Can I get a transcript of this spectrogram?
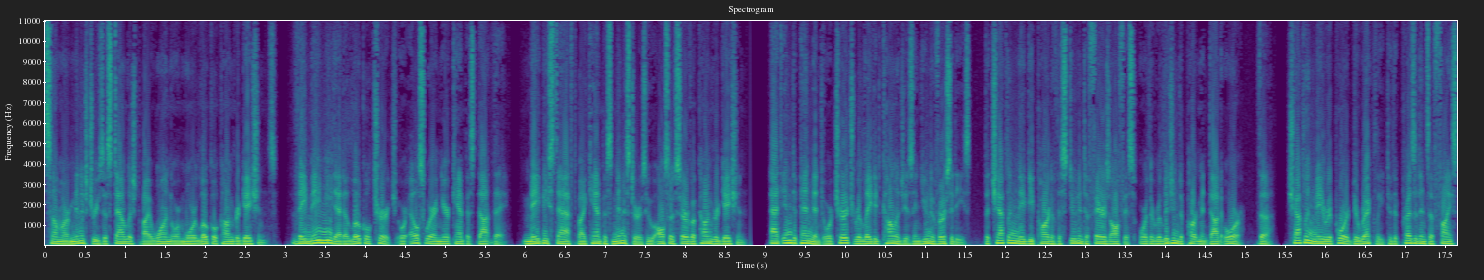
Some are ministries established by one or more local congregations. They may meet at a local church or elsewhere near campus. They may be staffed by campus ministers who also serve a congregation. At independent or church-related colleges and universities, the chaplain may be part of the Student Affairs Office or the Religion Department. Or, the chaplain may report directly to the presidents of FICE.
